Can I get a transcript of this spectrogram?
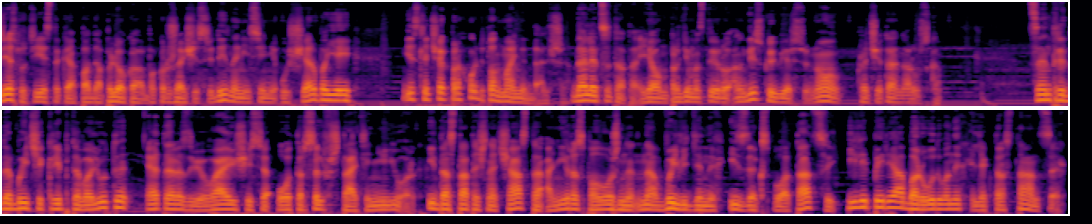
Здесь вот есть такая подоплека об окружающей среды, нанесение ущерба ей, если человек проходит, он майнит дальше. Далее цитата. Я вам продемонстрирую английскую версию, но прочитаю на русском. Центры добычи криптовалюты – это развивающаяся отрасль в штате Нью-Йорк, и достаточно часто они расположены на выведенных из эксплуатации или переоборудованных электростанциях,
